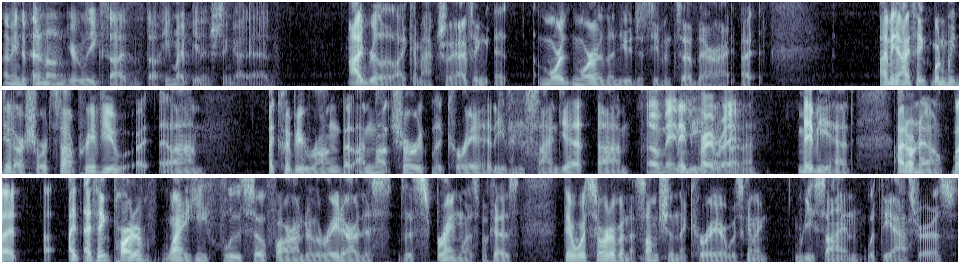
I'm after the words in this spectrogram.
I mean, depending on your league size and stuff, he might be an interesting guy to add. I really like him actually. I think it, more more than you just even said there. I, I, I mean, I think when we did our shortstop preview, I- um, I could be wrong, but I'm not sure that Correa had even signed yet. Um, Oh, maybe, maybe you're he had right. by then. Maybe he had. I don't know, but I, I think part of why he flew so far under the radar this this spring was because there was sort of an assumption that Correa was going to re-sign with the Astros.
